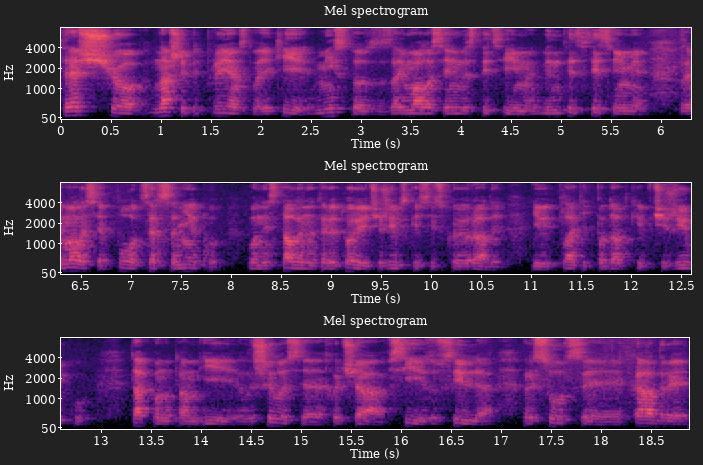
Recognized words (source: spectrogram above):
те, що наші підприємства, які місто займалося інвестиціями, інвестиціями займалися по церсаніту, вони стали на території Чижівської сільської ради і платять податки в Чижівку. Так воно там і лишилося, хоча всі зусилля, ресурси, кадри,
